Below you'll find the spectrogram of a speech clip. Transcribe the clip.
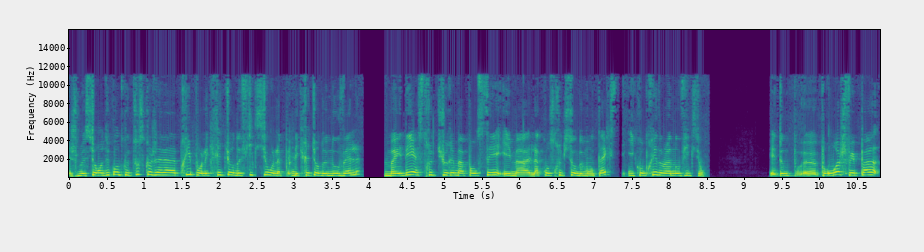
Je me suis rendu compte que tout ce que j'avais appris pour l'écriture de fiction l'écriture de nouvelles m'a aidé à structurer ma pensée et la construction de mon texte, y compris dans la non-fiction. Et donc euh, pour moi, je vais pas,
